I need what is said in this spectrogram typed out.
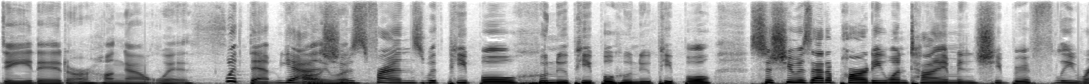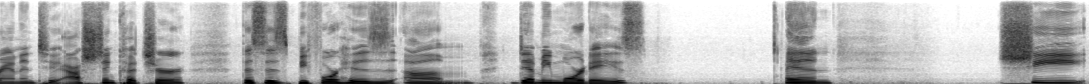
dated or hung out with. with them. Yeah, she was friends with people who knew people who knew people. So she was at a party one time and she briefly ran into Ashton Kutcher. This is before his um, Demi Moore days, and she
